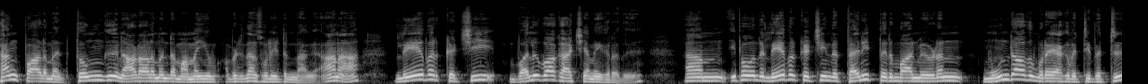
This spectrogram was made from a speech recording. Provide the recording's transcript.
ஹங் பார்லமெண்ட் தொங்கு நாடாளுமன்றம் அமையும் அப்படி தான் சொல்லிட்டு இருந்தாங்க. ஆனால் லேபர் கட்சி வலுவாக ஆட்சி அமைகிறது. இப்போ வந்து லேபர் கட்சி இந்த தனி பெரும்பான்மையுடன் மூன்றாவது முறையாக வெற்றி பெற்று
